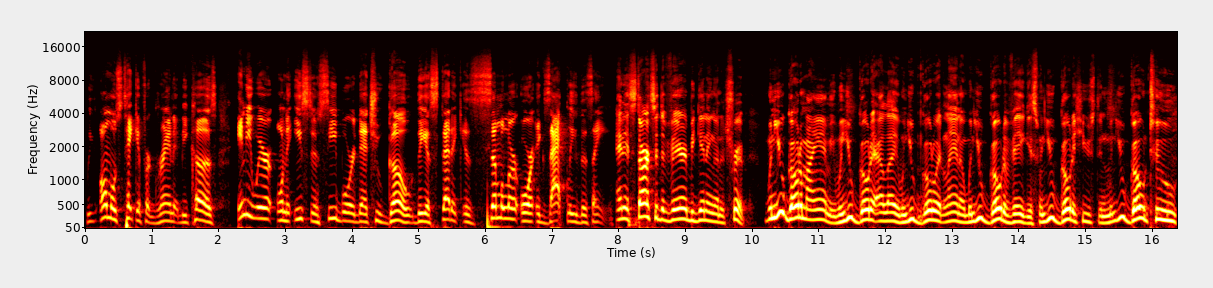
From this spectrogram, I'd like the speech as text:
we almost take it for granted because anywhere on the eastern seaboard that you go, the aesthetic is similar or exactly the same. And it starts at the very beginning of the trip. When you go to Miami, when you go to LA, when you go to Atlanta, when you go to Vegas, when you go to Houston, when you go to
